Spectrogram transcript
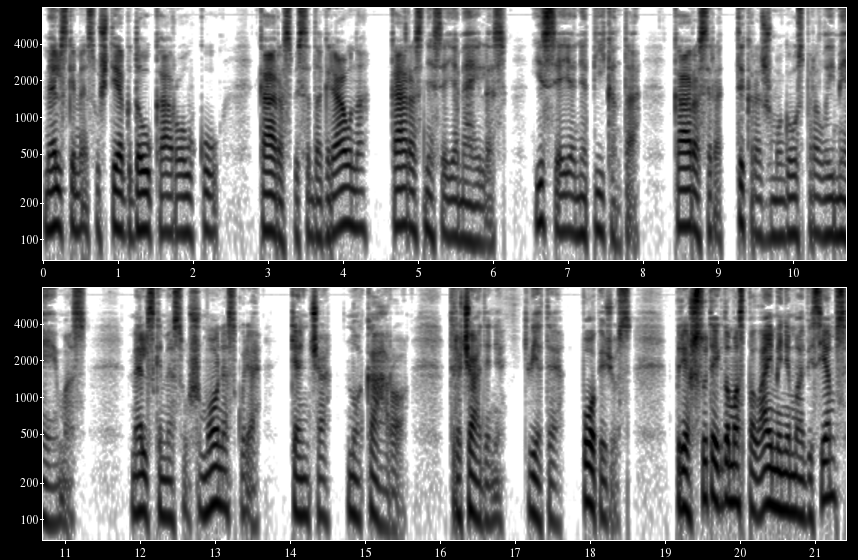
Melskime už tiek daug karo aukų. Karas visada greuna, karas nesėja meilės jis sėja nepykantą. Karas yra tikras žmogaus pralaimėjimas. Melskime už žmonės, kurie kenčia nuo karo. Trečiadienį kvietė popiežius. Prieš suteikdamas palaiminimą visiems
